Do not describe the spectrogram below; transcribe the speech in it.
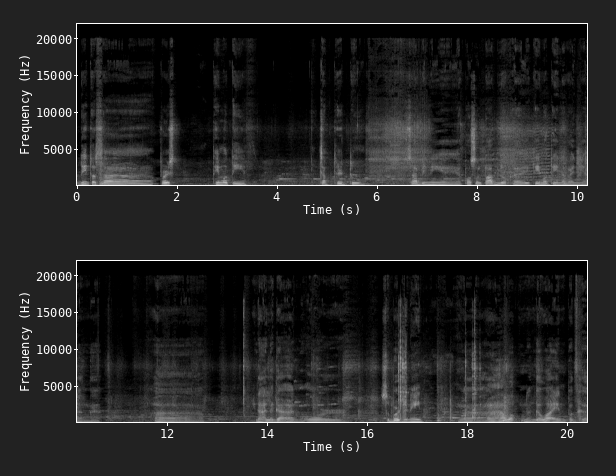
dito sa 1 Timothy chapter 2, sabi ni Apostle Pablo kay Timothy na kanyang ah, inaalagaan or subordinate na hahawak ng gawain pagka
